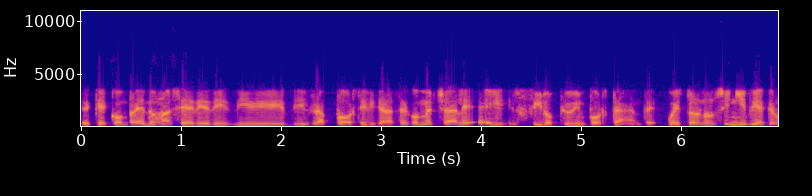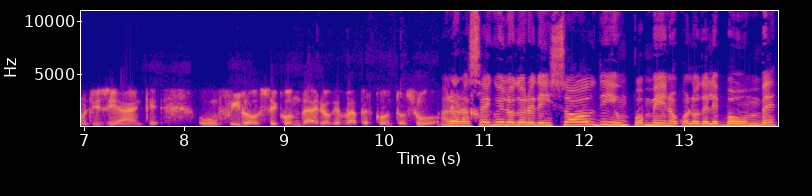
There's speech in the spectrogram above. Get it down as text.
eh, che comprende una serie di, di, di, rapporti di carattere commerciale, è il filo più importante. Questo non significa che non ci sia anche un filo secondario che va per conto suo. Allora, ecco. segui l'odore dei soldi, un po' meno quello delle bombe.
